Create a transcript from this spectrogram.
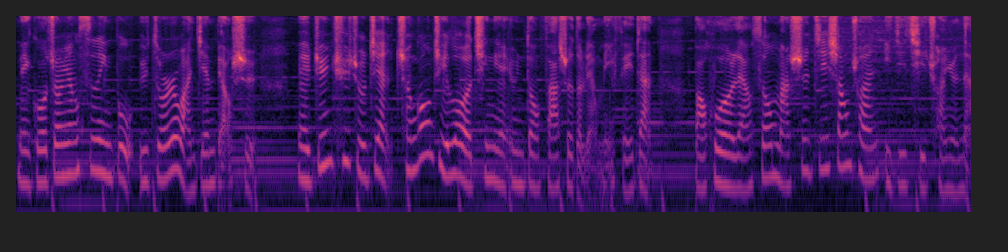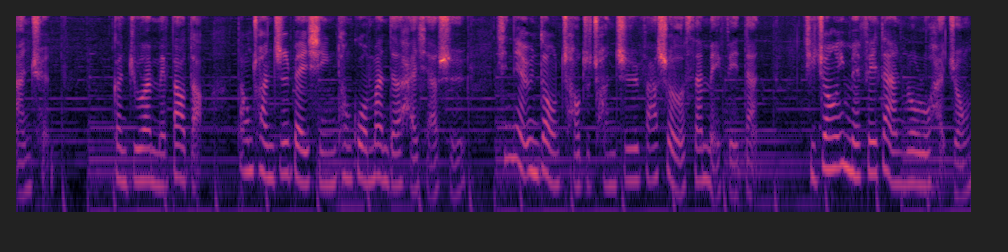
美国中央司令部于昨日晚间表示，美军驱逐舰成功击落了青年运动发射的两枚飞弹，保护了两艘马士基商船以及其船员的安全。根据外媒报道。当船只北行通过曼德海峡时，青年运动朝着船只发射了三枚飞弹，其中一枚飞弹落入海中，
